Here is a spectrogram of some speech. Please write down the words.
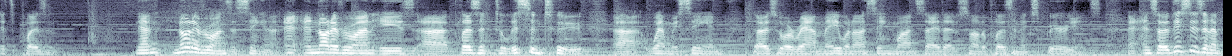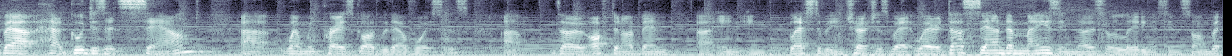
it's pleasant. Now, not everyone's a singer, and, not everyone is uh, pleasant to listen to uh, when we sing. And those who are around me when I sing might say that it's not a pleasant experience. And, so, this isn't about how good does it sound uh, when we praise God with our voices. Um, though often I've been uh, in, in, blessed to be in churches where, where it does sound amazing, those who are leading us in song. But,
